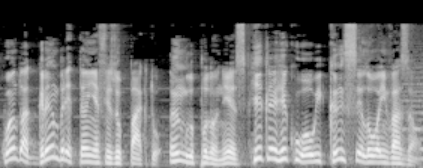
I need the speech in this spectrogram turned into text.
Quando a Grã-Bretanha fez o pacto anglo-polonês, Hitler recuou e cancelou a invasão.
